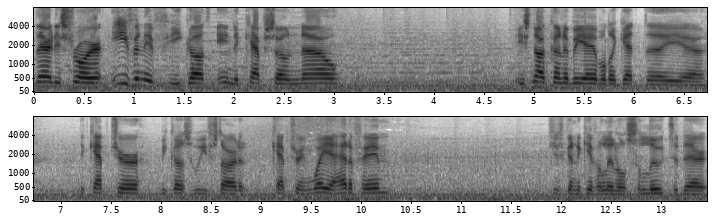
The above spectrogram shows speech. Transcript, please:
Their destroyer, even if he got in the cap zone now, he's not going to be able to get the, uh, the capture because we've started capturing way ahead of him. Just going to give a little salute to their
